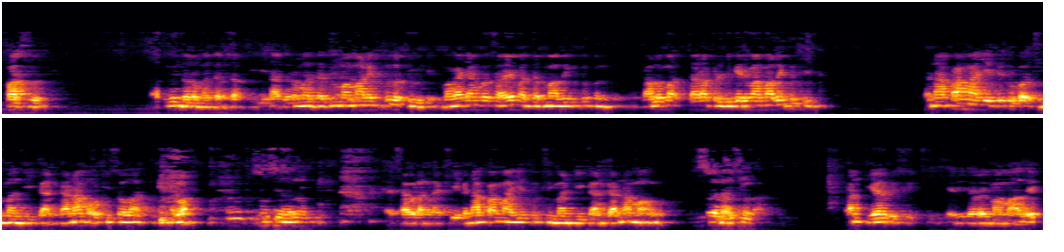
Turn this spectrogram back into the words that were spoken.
Pasul. Ini dalam madhab sapi. Nah, madhab Imam Malik itu lebih unik. Makanya menurut saya madhab Malik itu penting. Kalau cara berpikir Imam Malik itu sih. Kenapa mayat itu kok dimandikan? Karena mau disolati. Apa? Saya ulang lagi, kenapa mayat itu dimandikan? Karena mau sholat. Kan dia harus suci. Jadi dari Imam Malik,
